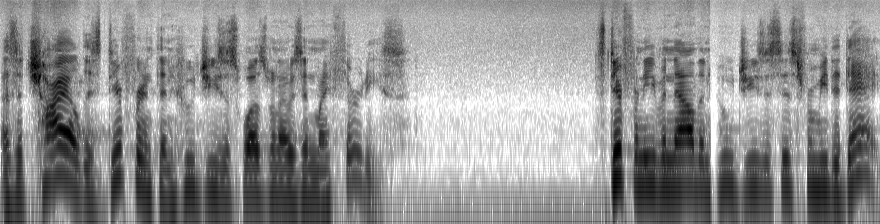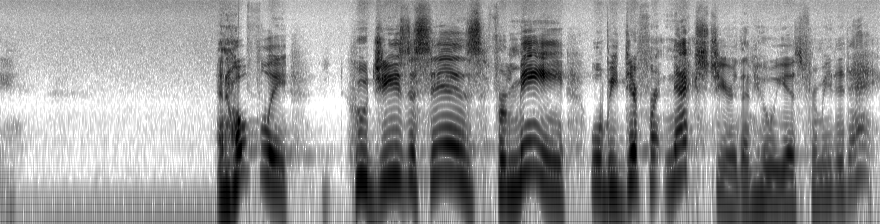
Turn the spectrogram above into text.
As a child is different than who Jesus was when I was in my 30s. It's different even now than who Jesus is for me today. And hopefully, who Jesus is for me will be different next year than who he is for me today.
